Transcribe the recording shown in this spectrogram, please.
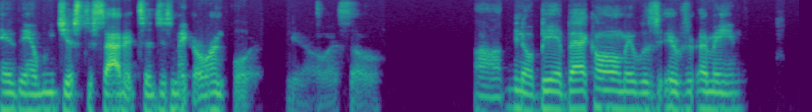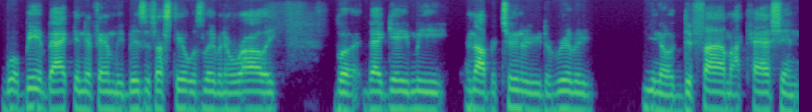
And then we just decided to just make a run for it, you know. And so, um, you know, being back home, it was, it was, I mean, well, being back in the family business, I still was living in Raleigh but that gave me an opportunity to really, you know, define my passion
